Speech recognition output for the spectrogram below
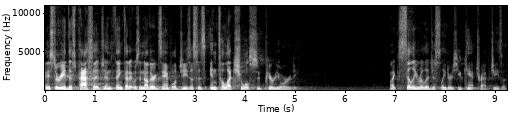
I used to read this passage and think that it was another example of Jesus' intellectual superiority. Like silly religious leaders, you can't trap Jesus.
